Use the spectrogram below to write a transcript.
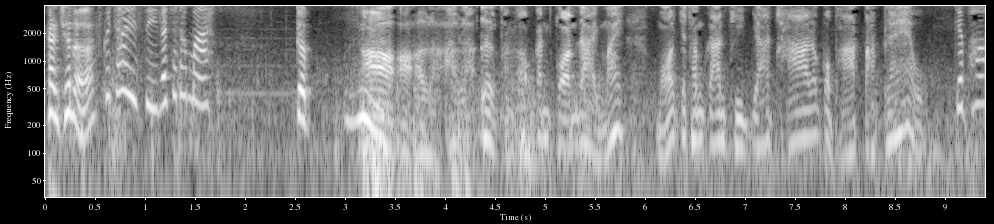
แห้งฉันเหรอก็ใช่สิ แล้วจะทำไมกับอ้าวเอาละเอาละเลิกทะเลาะกันก่อนได้ไหม หมอจะทำการฉีดยาชาแล้วก็ผ่าตัดแล้ว เจ้าพ่อ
